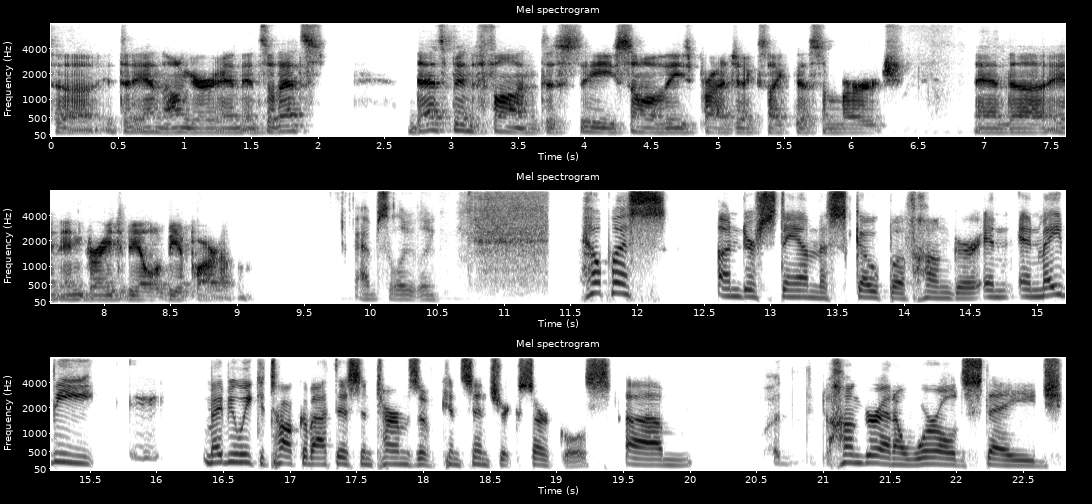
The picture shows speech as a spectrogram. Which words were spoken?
to to end hunger, and and so that's that's been fun to see some of these projects like this emerge and, uh, and, and great to be able to be a part of them. Absolutely. Help us understand the scope of hunger and, and maybe, maybe we could talk about this in terms of concentric circles. Um, hunger at a world stage.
